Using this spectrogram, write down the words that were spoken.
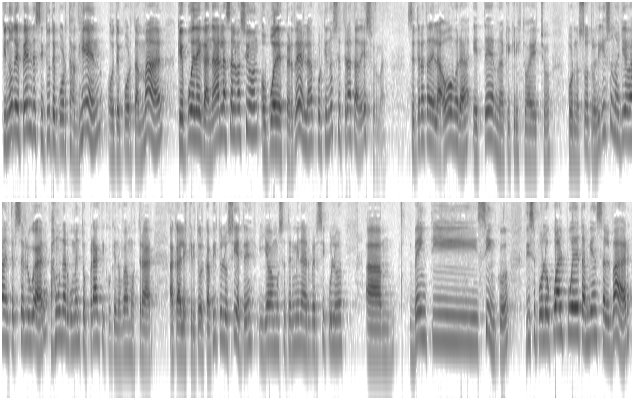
Que no depende si tú te portas bien o te portas mal, que puedes ganar la salvación o puedes perderla, porque no se trata de eso, hermano. Se trata de la obra eterna que Cristo ha hecho por nosotros. Y eso nos lleva, en tercer lugar, a un argumento práctico que nos va a mostrar acá el escritor. Capítulo 7, y ya vamos a terminar, versículo 25, dice, por lo cual puede también salvar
